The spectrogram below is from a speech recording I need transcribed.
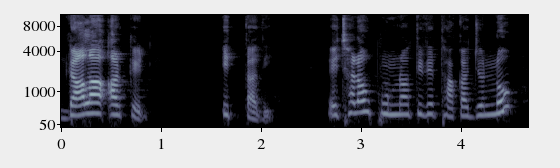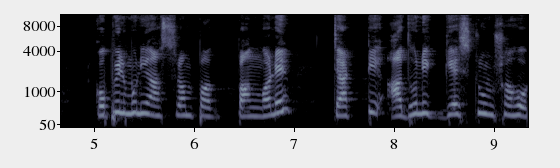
ডালা আর্কেড ইত্যাদি। এছাড়াও পুণ্যার্থীদের থাকার জন্য কপিলমুনি আশ্রম পা- প্রাঙ্গণে চারটি আধুনিক গেস্ট রুম সহ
